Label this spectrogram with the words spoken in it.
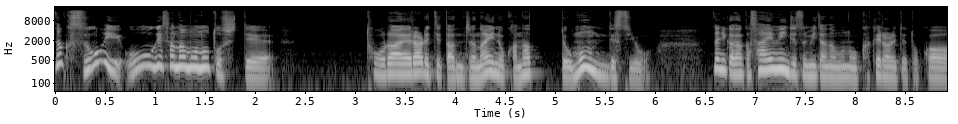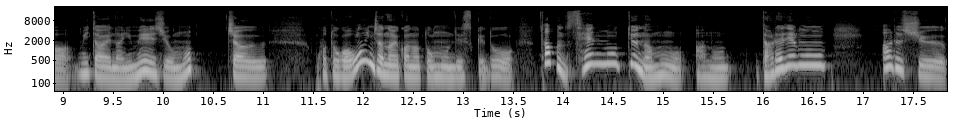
なんかすごい大げさなものとして捉えられてたんじゃないのかなって思うんですよ。何かなんか催眠術みたいなものをかけられてとか、みたいなイメージを持っちゃうことが多いんじゃないかなと思うんですけど、多分洗脳っていうのはもう、あの、誰でもある種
